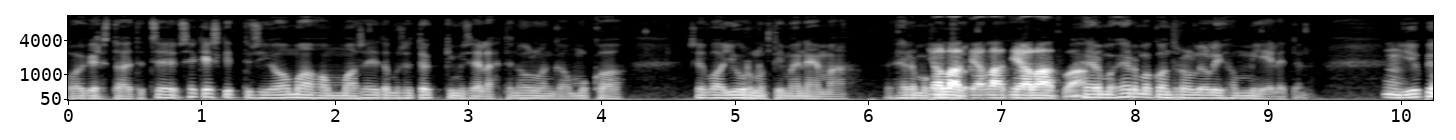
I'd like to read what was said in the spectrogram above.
oikeastaan, että se, se keskittyi siihen omaan hommaan, se ei tämmöiseen tökkimiseen lähtenyt ollenkaan mukaan, se vaan jurnutti menemään. Hermokontro- Jalat, jalat, jalat vaan. Hermo, hermokontrolli oli ihan mieletön. Mm. Jyppi,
